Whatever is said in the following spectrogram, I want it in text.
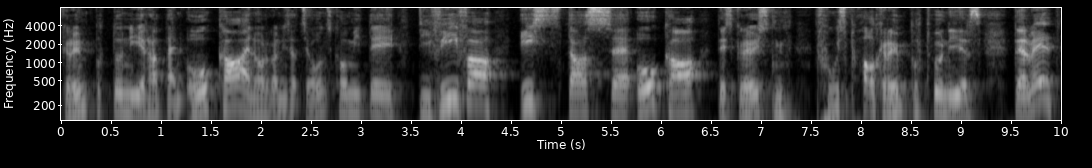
Grümpelturnier hat ein OK, ein Organisationskomitee. Die FIFA ist das äh, OK des größten Fußballgrümpelturniers der Welt.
